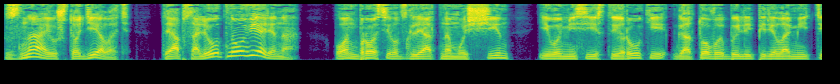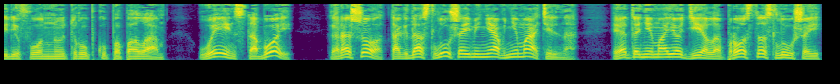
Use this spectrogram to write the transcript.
«Знаю, что делать. Ты абсолютно уверена?» Он бросил взгляд на мужчин, его мясистые руки готовы были переломить телефонную трубку пополам. «Уэйн, с тобой? Хорошо, тогда слушай меня внимательно. Это не мое дело, просто слушай.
